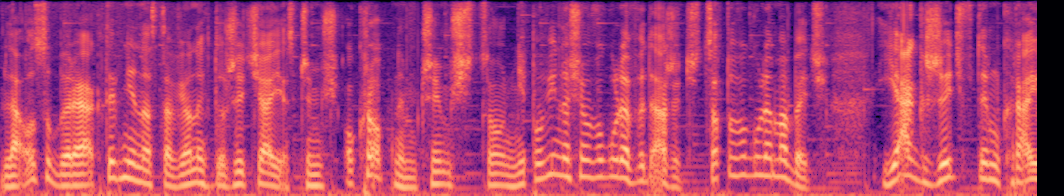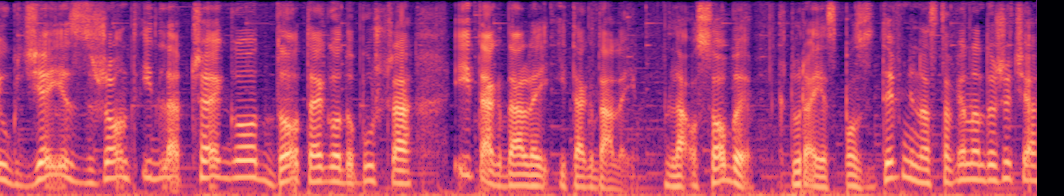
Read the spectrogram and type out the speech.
Dla osób reaktywnie nastawionych do życia jest czymś okropnym, czymś, co nie powinno się w ogóle wydarzyć. Co to w ogóle ma być? Jak żyć w tym kraju, gdzie jest rząd i dlaczego do tego dopuszcza i tak dalej, i tak dalej. Dla osoby, która jest pozytywnie nastawiona do życia,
